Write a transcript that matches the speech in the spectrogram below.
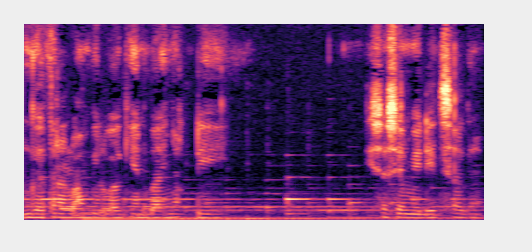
nggak terlalu ambil bagian banyak di di sosial media Instagram.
